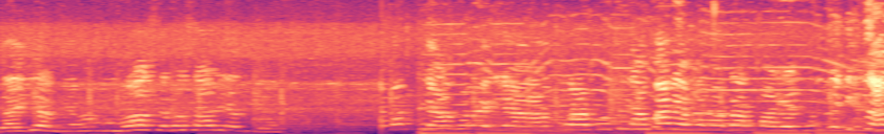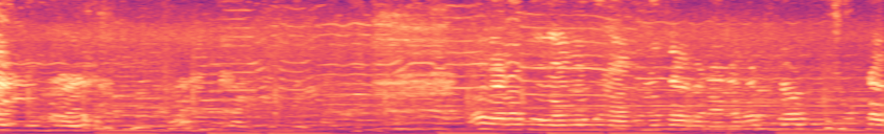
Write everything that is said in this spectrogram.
যাই গিয়ে আমি আমার মা আছে না চা নিয়ে আসব। আমার বিয়া করাইলা বুয়ার প্রতি আমার এমন অর্ডার মারে বুঝতে কি চাইলো আমার বউ আমার বলে তো আমার আমার তো আমার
